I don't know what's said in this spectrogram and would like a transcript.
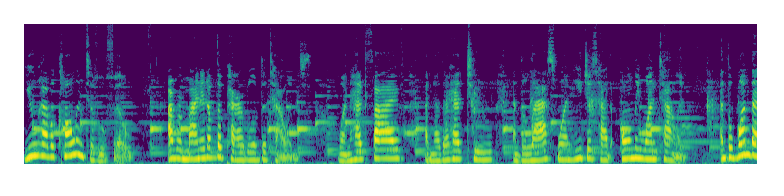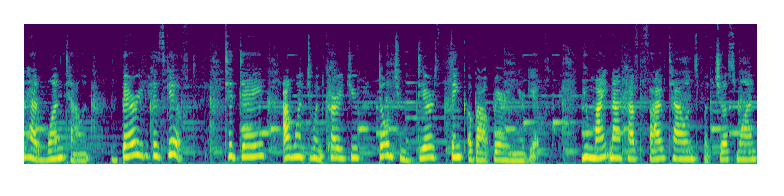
you have a calling to fulfill. I'm reminded of the parable of the talents. One had five, another had two, and the last one, he just had only one talent. And the one that had one talent buried his gift. Today, I want to encourage you don't you dare think about burying your gift. You might not have five talents, but just one,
